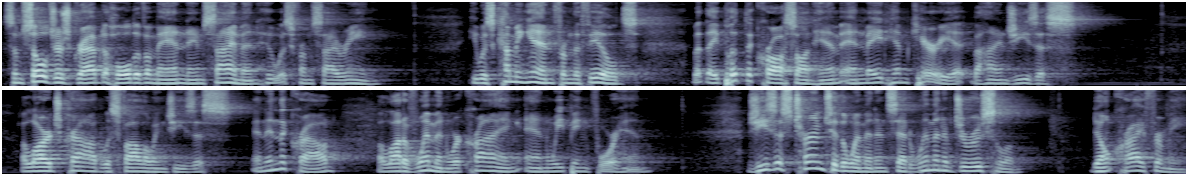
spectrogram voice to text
some soldiers grabbed a hold of a man named Simon who was from Cyrene. He was coming in from the fields, but they put the cross on him and made him carry it behind Jesus. A large crowd was following Jesus, and in the crowd, a lot of women were crying and weeping for him. Jesus turned to the women and said, Women of Jerusalem, don't cry for me.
